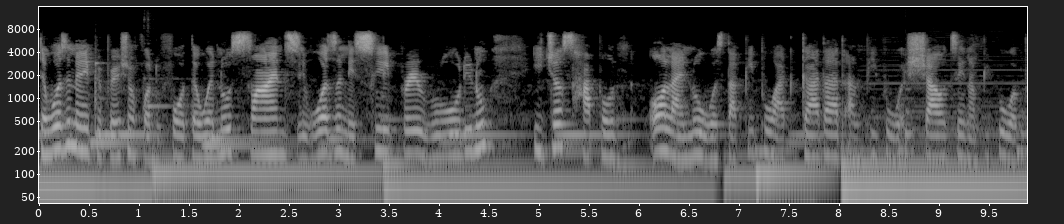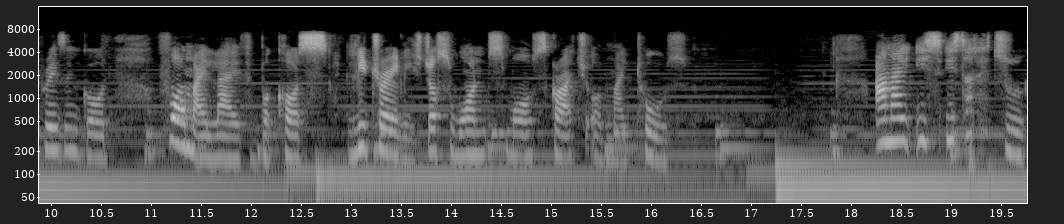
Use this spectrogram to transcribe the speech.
there wasn't any preparation for the fall. There were no signs. It wasn't a slippery road. You know, it just happened. All I know was that people had gathered and people were shouting and people were praising God for my life because literally it's just one small scratch on my toes. And I it, it started to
